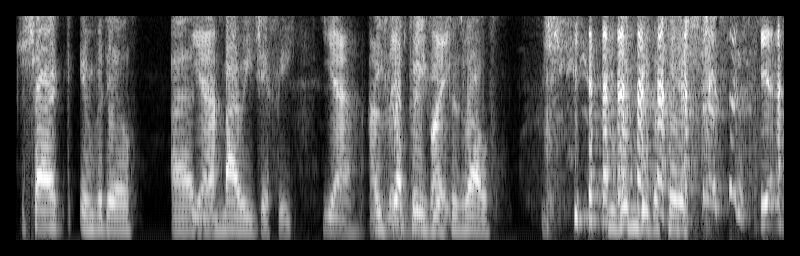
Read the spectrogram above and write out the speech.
Shag, Inverdale, and Yeah. uh, Marry, Jiffy. yeah. He's got previous like- as well. Yeah. You wouldn't be the first. yeah.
